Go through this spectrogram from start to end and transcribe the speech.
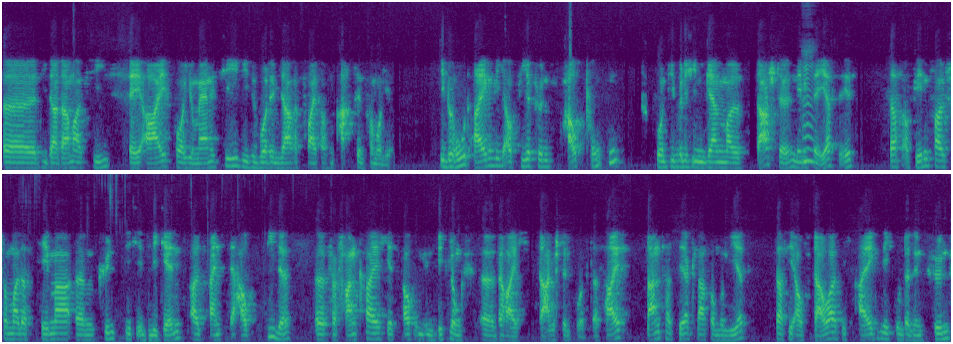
äh, die da damals hieß AI for Humanity. Diese wurde im Jahre 2018 formuliert. Die beruht eigentlich auf vier, fünf Hauptpunkten und die würde ich Ihnen gerne mal darstellen. Nämlich mhm. der erste ist, dass auf jeden Fall schon mal das Thema ähm, künstliche Intelligenz als eines der Hauptziele äh, für Frankreich jetzt auch im Entwicklungsbereich äh, dargestellt wurde. Das heißt, Land hat sehr klar formuliert, dass sie auf Dauer sich eigentlich unter den fünf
